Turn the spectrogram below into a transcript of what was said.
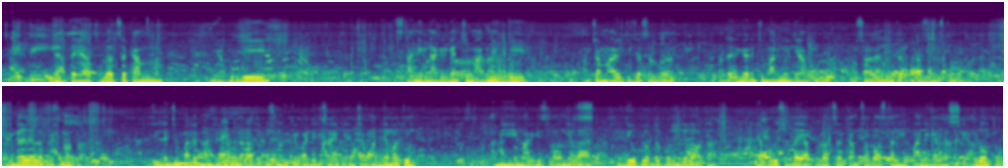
आता या पुलाचं काम यापूर्वी स्थानिक नागरिकांची मागणी होती. आमच्या महायुतीच्या सर्व पदाधिकाऱ्यांची मागणी होती. हा पूल कोसळल्यानंतर बराच दिवस तो रेंगाळलेला प्रश्न होता. जिल्ह्याचे पालकमंत्री राधाकृष्ण विखे पाटील साहेब यांच्या माध्यमातून आम्ही मार्गीस लावून याला निधी उपलब्ध करून दिला होता. यापूर्वीसुद्धा या पुलाचं काम चालू असताना पाणी करण्यासाठी आलो होतो.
